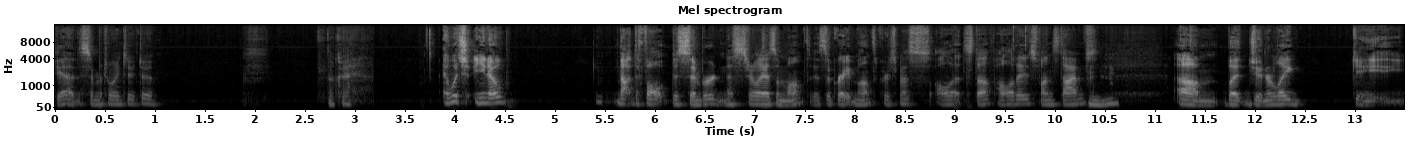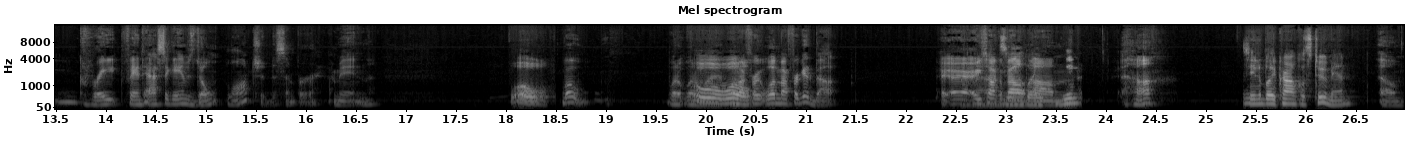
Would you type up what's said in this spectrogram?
yeah, December 22 too. Okay. And which you know, not default December necessarily as a month. It's a great month. Christmas, all that stuff, holidays, fun times. Mhm. Um, but generally, great, fantastic games don't launch in December. I mean, Whoa. whoa, what, what, Whoa, am, I, what, am I, whoa. for- what am I forgetting about? Are, are you Uh, talking about um? Xen- Huh? Xenoblade Chronicles 2, man. Um,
